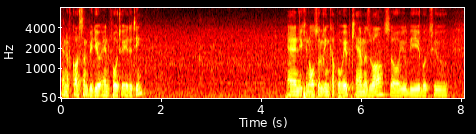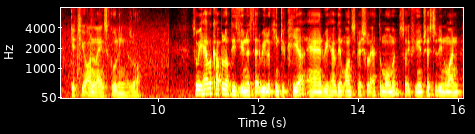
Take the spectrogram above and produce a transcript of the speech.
And of course some video and photo editing. And you can also link up a webcam as well so you'll be able to get your online schooling as well. So we have a couple of these units that we're looking to clear and we have them on special at the moment. So if you're interested in one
